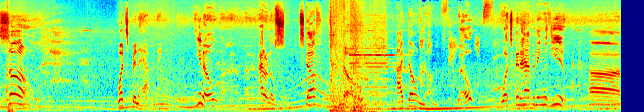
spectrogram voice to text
So, what's been happening? You know, uh, I don't know, stuff? No, I don't know. Well, what's been happening with you? Uh,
